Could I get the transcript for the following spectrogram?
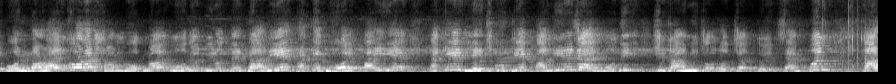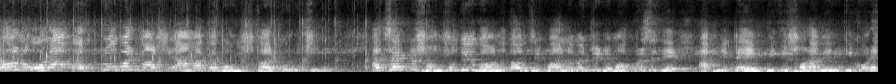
কেবল লড়াই করা সম্ভব নয়। মোদির বিরুদ্ধে দাঁড়িয়ে, তাকে ভয় পাইয়ে, তাকে লেজ গুটিয়ে পালিয়ে যায় মোদি, সেটা আমি জলজ্জান্ত এক্সাম্পল কারণ ওরা অক্টোবর মাসে আমাকে বহিষ্কার করেছিল। আচ্ছা একটা সংসদীয় গণতন্ত্রে পার্লামেন্টারি ডেমোক্রেসিতে আপনি একটা এমপিকে সরাবেন কি করে?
